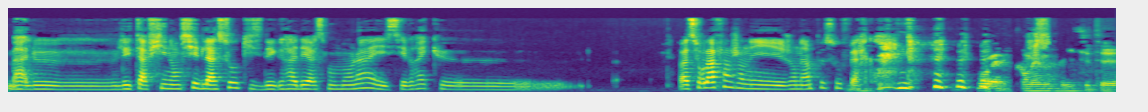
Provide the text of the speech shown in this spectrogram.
bah, le, l'état financier de l'assaut qui se dégradait à ce moment-là. Et c'est vrai que. Enfin, sur la fin, j'en ai, j'en ai un peu souffert quand même. Ouais, quand même. oui, c'était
